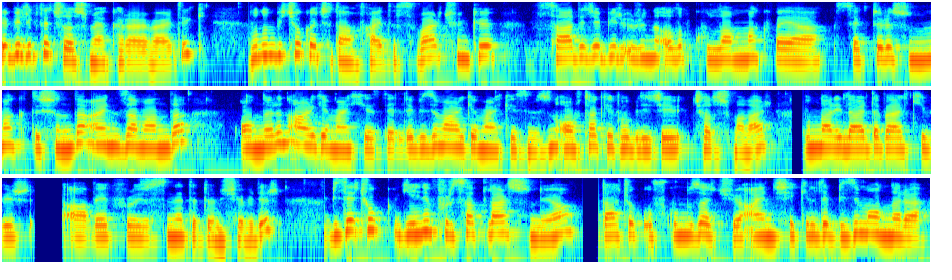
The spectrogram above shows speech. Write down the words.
ve birlikte çalışmaya karar verdik. Bunun birçok açıdan faydası var. Çünkü sadece bir ürünü alıp kullanmak veya sektöre sunmak dışında aynı zamanda onların ARGE merkezleriyle bizim ARGE merkezimizin ortak yapabileceği çalışmalar. Bunlar ileride belki bir AB projesine de dönüşebilir. Bize çok yeni fırsatlar sunuyor. Daha çok ufkumuzu açıyor. Aynı şekilde bizim onlara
